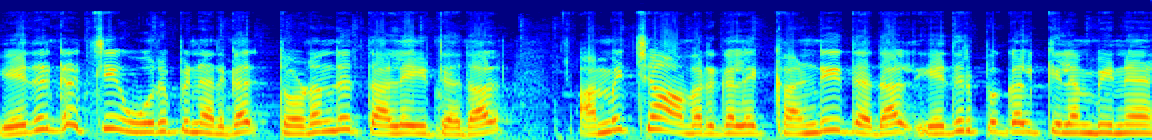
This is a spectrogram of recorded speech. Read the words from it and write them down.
எதிர்க்கட்சி உறுப்பினர்கள் தொடர்ந்து தலையிட்டதால் அமித்ஷா அவர்களை கண்டித்ததால் எதிர்ப்புகள் கிளம்பின.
